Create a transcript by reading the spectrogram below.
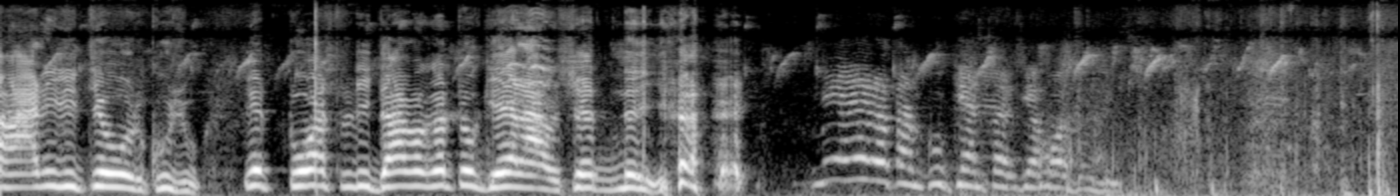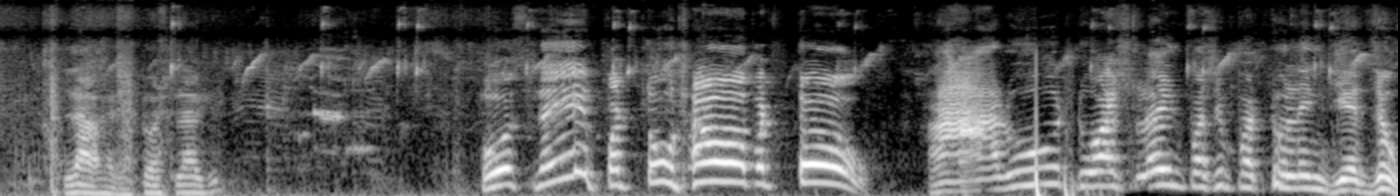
સારી રીતે ઓળખું છું. એ ટોસ લીધા વગર તો ઘેર આવશે જ નહીં. લાવ ટોસ લાવજો. ટોસ નહીં પટ્ટો ઉઠાવો પટ્ટો. હારું ટોસ લઈને પછી પટ્ટો લઈને ઘેર જઉં.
